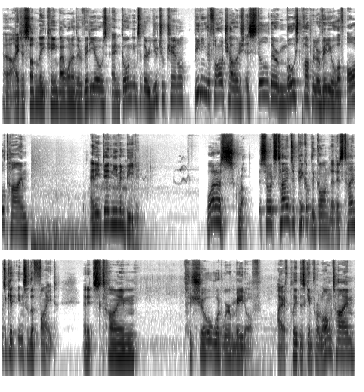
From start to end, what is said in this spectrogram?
Uh, I just suddenly came by one of their videos and going into their YouTube channel, beating the flower challenge is still their most popular video of all time, and he didn't even beat it. What a scrub. So it's time to pick up the gauntlet, it's time to get into the fight, and it's time to show what we're made of. I have played this game for a long time.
